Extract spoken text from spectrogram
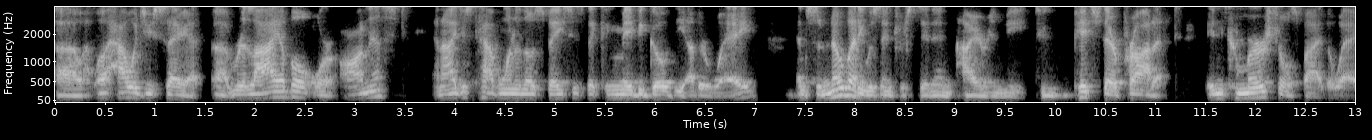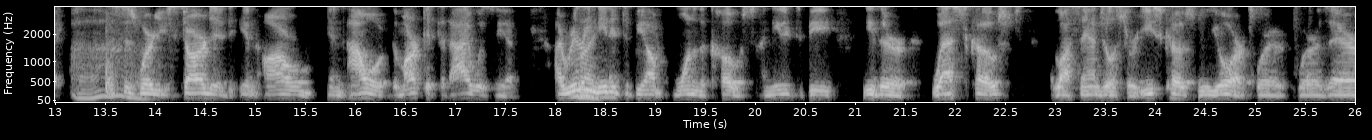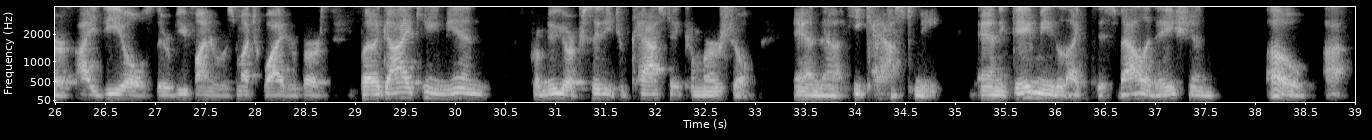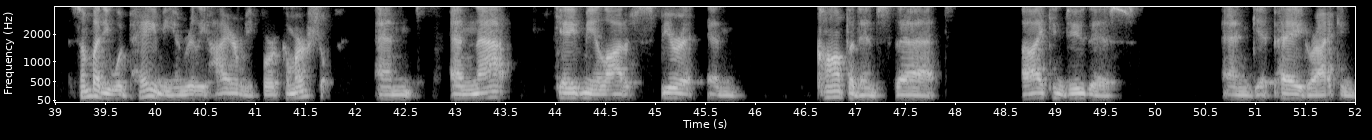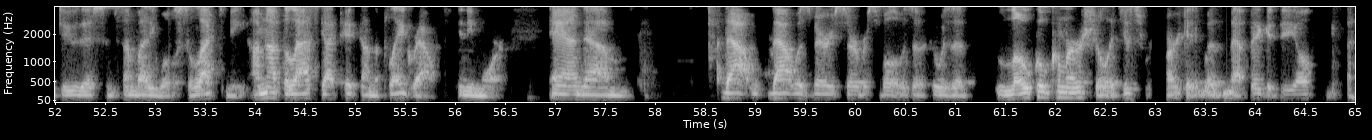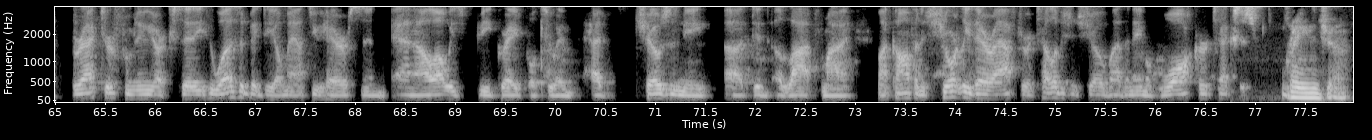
uh, well how would you say it? Uh, reliable or honest. And i just have one of those faces that can maybe go the other way. And so nobody was interested in hiring me to pitch their product in commercials by the way ah. this is ah. where you started in our in our the market that i was in i really right. needed to be on one of the coasts i needed to be either west coast Los Angeles or East Coast New York, where where their ideals, their viewfinder was much wider berth. But a guy came in from New York City to cast a commercial, and uh, he cast me, and it gave me like this validation. Oh, uh, somebody would pay me and really hire me for a commercial, and and that gave me a lot of spirit and confidence that I can do this and get paid or I can do this and somebody will select me. I'm not the last guy picked on the playground anymore. And um, that that was very serviceable. It was a it was a local commercial. It just marketing wasn't that big a deal. Director from New York City, who was a big deal, Matthew Harrison, and I'll always be grateful to him, had chosen me, uh, did a lot for my my confidence. Shortly thereafter, a television show by the name of Walker, Texas Ranger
